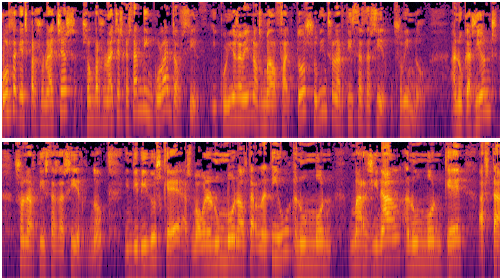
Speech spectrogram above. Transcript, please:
Molts d'aquests personatges són personatges que estan vinculats al circ i curiosament els malfactors sovint són artistes de circ, sovint no en ocasions són artistes de circ, no? individus que es mouen en un món alternatiu, en un món marginal, en un món que està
